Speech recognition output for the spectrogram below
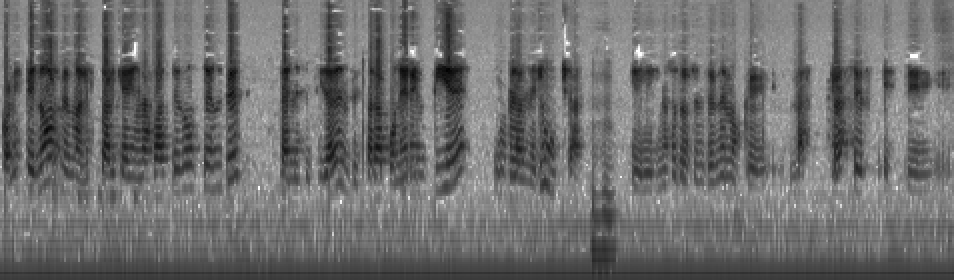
con este enorme malestar que hay en las bases docentes, la necesidad de empezar a poner en pie un plan de lucha. Eh, nosotros entendemos que las clases este,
